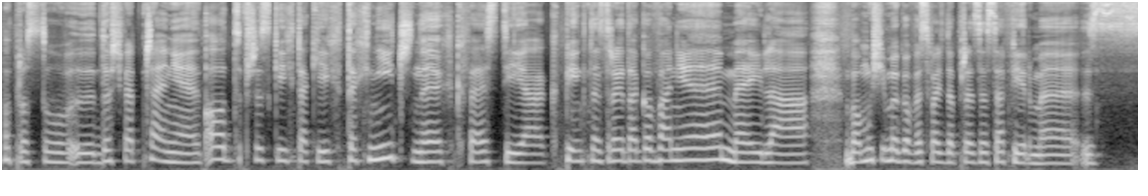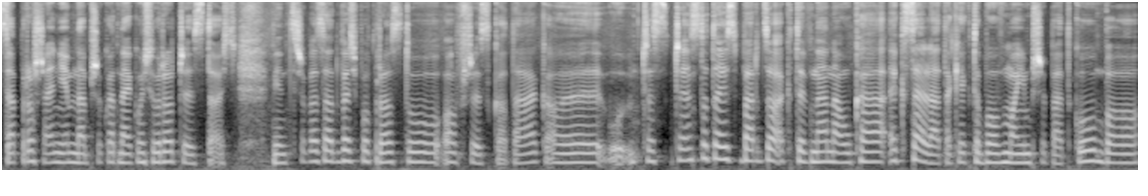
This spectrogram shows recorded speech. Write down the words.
po prostu y, doświadczenie od wszystkich takich technicznych kwestii, jak piękne zredagowanie maila, bo musimy go wysłać do prezesa firmy z zaproszeniem na przykład na jakąś uroczystość, więc trzeba zadbać po prostu o wszystko, tak? Często to jest bardzo aktywna nauka Excela, tak jak to było w moim przypadku, bo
